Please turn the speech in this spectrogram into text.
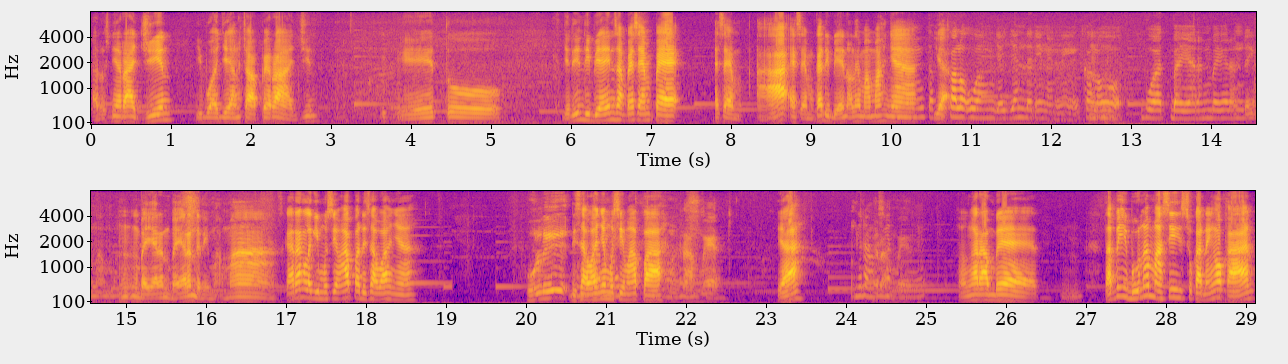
Harusnya rajin, ibu aja yang capek rajin. Gitu. Jadi dibiayain sampai SMP, SMA, SMK dibiayain oleh mamahnya. Hmm, tapi ya, kalau uang jajan dari nenek kalau buat bayaran-bayaran dari mama Mm-mm, bayaran-bayaran dari mama. Sekarang lagi musim apa di sawahnya? Kuli Di sawahnya musim apa? ramet, Ya? ramet. Oh, ngerambet. Tapi ibuna masih suka nengok kan?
